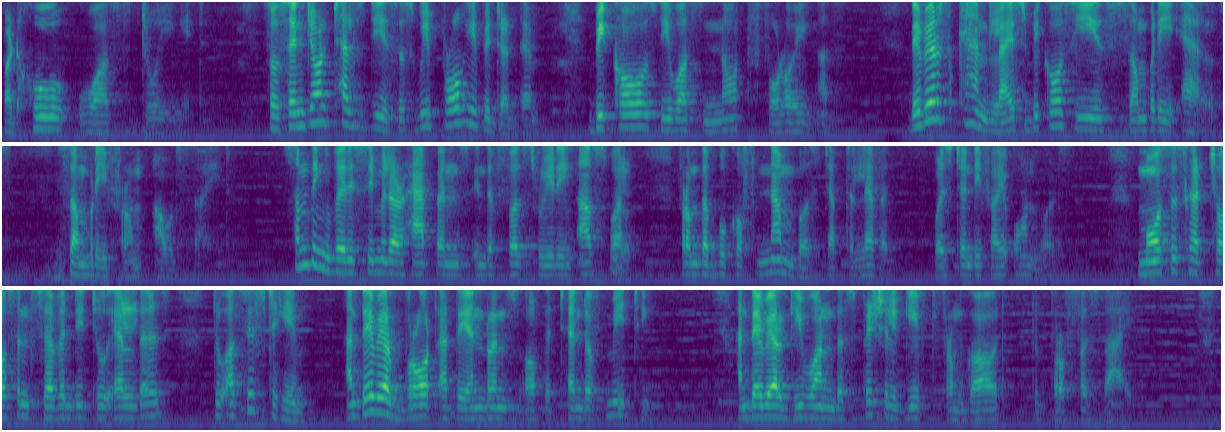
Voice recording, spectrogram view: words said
but who was doing it. So St. John tells Jesus, We prohibited them because he was not following us. They were scandalized because he is somebody else, somebody from outside. Something very similar happens in the first reading as well from the book of Numbers, chapter 11, verse 25 onwards. Moses had chosen 72 elders to assist him, and they were brought at the entrance of the tent of meeting. And they were given the special gift from God to prophesy.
